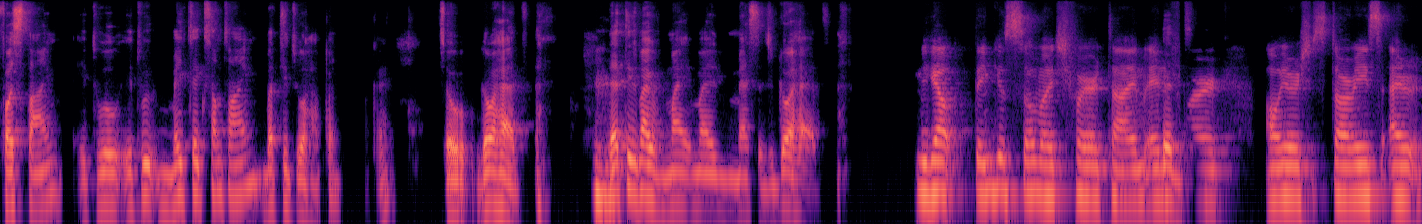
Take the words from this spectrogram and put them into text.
first time. It will it will may take some time, but it will happen. Okay, so go ahead. that is my my my message. Go ahead. Miguel, thank you so much for your time and Good. for all your stories. I,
